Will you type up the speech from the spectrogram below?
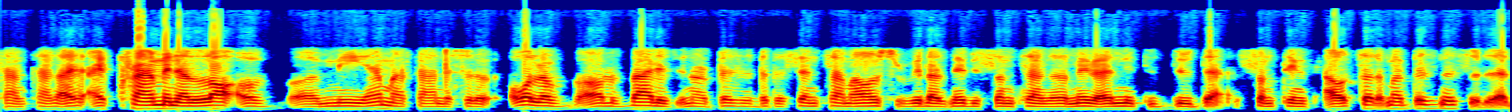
sometimes I, I cram in a lot of uh, me and my founder sort of all of the values in our business but at the same time i also realize maybe sometimes uh, maybe i need to do that some things outside of my business so that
